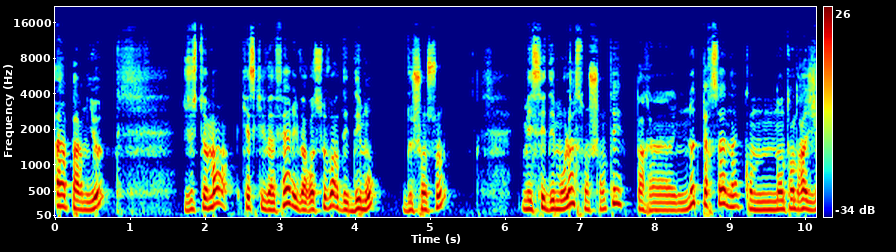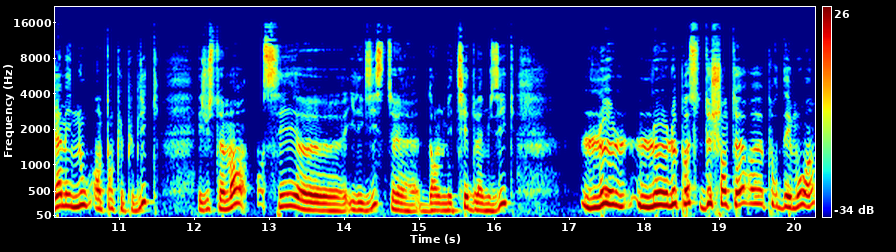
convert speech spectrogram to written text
un parmi eux, justement, qu'est-ce qu'il va faire? Il va recevoir des démos de chansons, mais ces démos-là sont chantées par une autre personne hein, qu'on n'entendra jamais nous en tant que public. Et justement, c'est, euh, il existe euh, dans le métier de la musique le, le, poste de chanteur pour démos. Hein.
